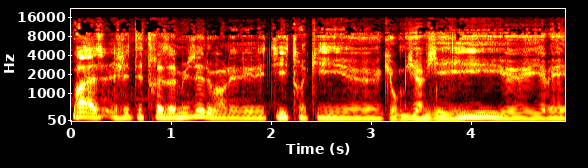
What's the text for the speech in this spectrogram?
bah, j'étais très amusé de voir les, titres qui, euh, qui ont bien vieilli. Il y avait...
